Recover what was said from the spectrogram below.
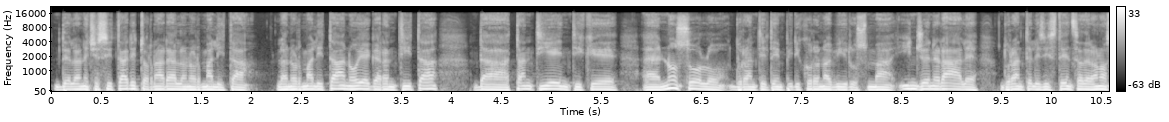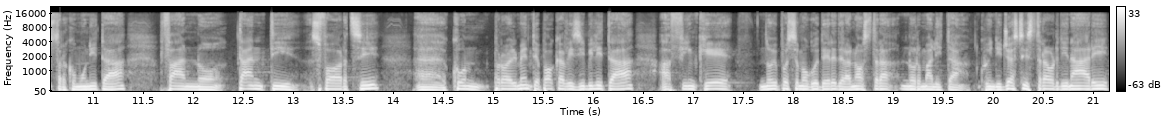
della necessità di tornare alla normalità la normalità a noi è garantita da tanti enti che eh, non solo durante i tempi di coronavirus, ma in generale durante l'esistenza della nostra comunità fanno tanti sforzi eh, con probabilmente poca visibilità affinché noi possiamo godere della nostra normalità. Quindi gesti straordinari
